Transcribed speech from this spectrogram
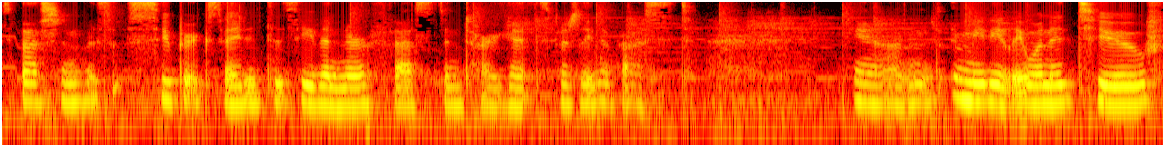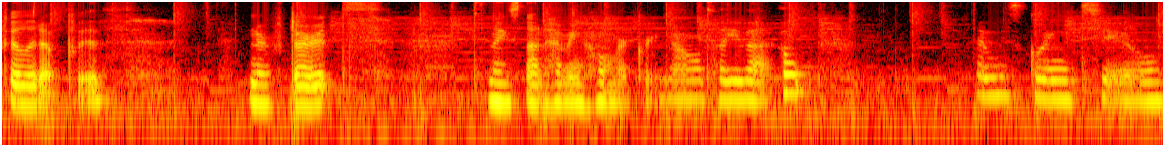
Sebastian was super excited to see the Nerf vest in Target, especially the vest and immediately wanted to fill it up with Nerf darts. It's nice not having homework right now, I'll tell you that. Oh, I was going to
